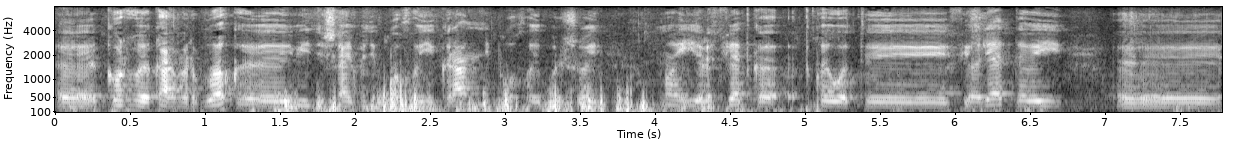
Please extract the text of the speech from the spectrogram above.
э, круговой камер блок, э, в виде шайбы неплохой, экран неплохой, большой, ну и расцветка такой вот э, фиолетовый, э,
